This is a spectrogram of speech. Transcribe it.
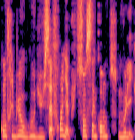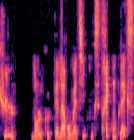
contribuer au goût du safran, il y a plus de 150 molécules dans le cocktail aromatique, donc c'est très complexe.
